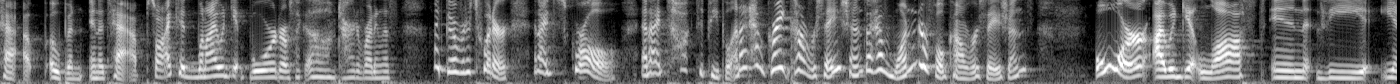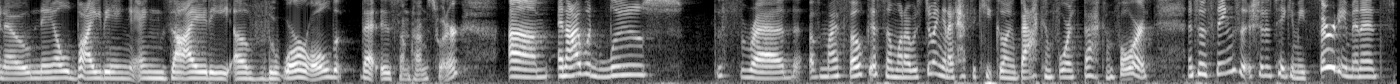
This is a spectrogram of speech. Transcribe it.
tab open in a tab. So I could, when I would get bored or I was like, oh, I'm tired of writing this, I'd go over to Twitter and I'd scroll and I'd talk to people and I'd have great conversations. I'd have wonderful conversations. Or I would get lost in the, you know, nail biting anxiety of the world that is sometimes Twitter. Um, and I would lose the thread of my focus on what I was doing, and I'd have to keep going back and forth, back and forth. And so things that should have taken me 30 minutes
